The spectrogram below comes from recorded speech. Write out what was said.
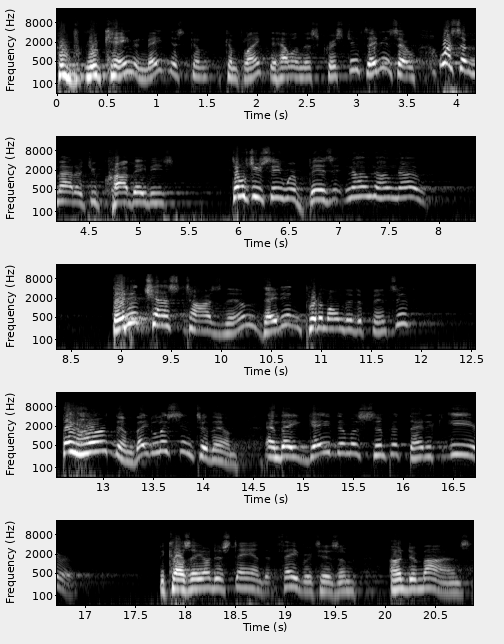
who, who came and made this com- complaint, the Hellenist Christians. They didn't say, What's the matter with you crybabies? Don't you see we're busy? No, no, no. They didn't chastise them, they didn't put them on the defensive. They heard them, they listened to them, and they gave them a sympathetic ear because they understand that favoritism undermines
